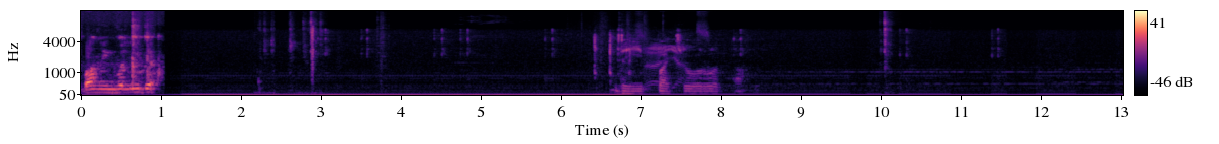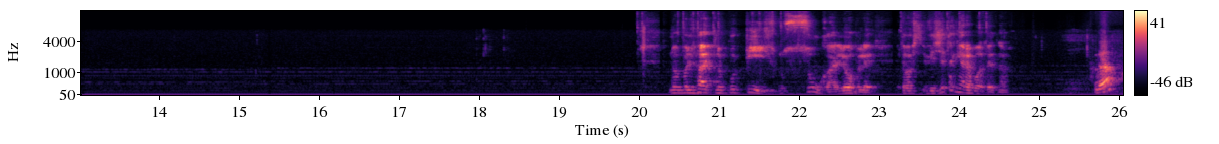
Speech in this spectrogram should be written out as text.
Баны инвалиды. Да ебать, урод, нахуй. Ну, блядь, ну купить, ну сука, алё, блядь. Это везде так не работает, нахуй? Да?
